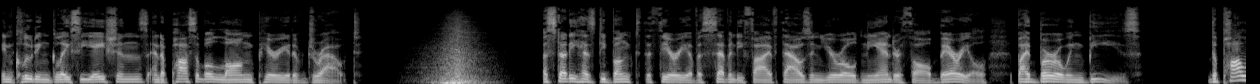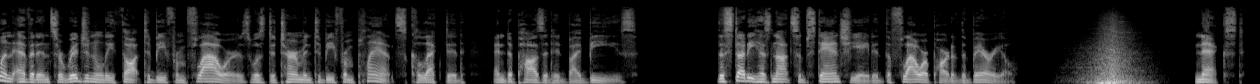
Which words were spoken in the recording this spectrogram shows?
including glaciations and a possible long period of drought. A study has debunked the theory of a 75,000 year old Neanderthal burial by burrowing bees. The pollen evidence originally thought to be from flowers was determined to be from plants collected and deposited by bees. The study has not substantiated the flower part of the burial. Next,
